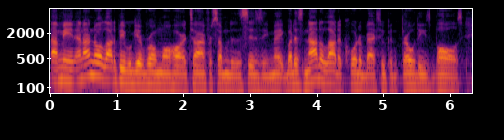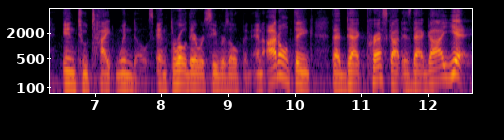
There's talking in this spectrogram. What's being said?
I mean, and I know a lot of people give Romo a hard time for some of the decisions he make, but it's not a lot of quarterbacks who can throw these balls into tight windows and throw their receivers open. And I don't think that Dak Prescott is that guy yet.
